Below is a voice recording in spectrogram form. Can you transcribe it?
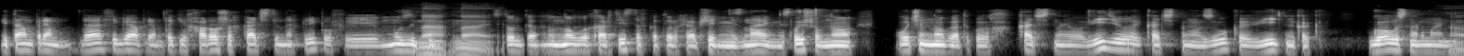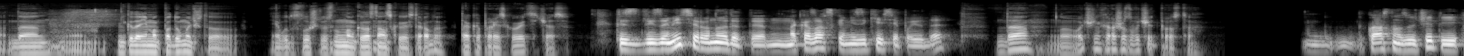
и там прям, да, фига, прям таких хороших, качественных клипов и музыки. Да, да. Столько ну, новых артистов, которых я вообще не знаю, не слышал, но очень много такого качественного видео и качественного звука, видео, как голос нормальный. А, да, никогда не мог подумать, что я буду слушать в основном казахстанскую эстраду. Так и происходит сейчас. Ты, ты заметил, все равно этот, э, на казахском языке все поют, да? Да, ну, очень хорошо звучит просто. Классно звучит, и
